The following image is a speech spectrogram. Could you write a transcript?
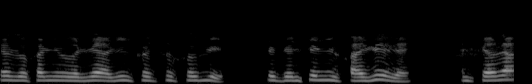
त्या लोकांनी मधल्या अडीच वर्ष सोडली. ते जनतेने पाहिलेलं आहे. आणि त्याला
